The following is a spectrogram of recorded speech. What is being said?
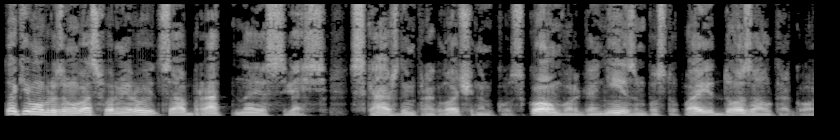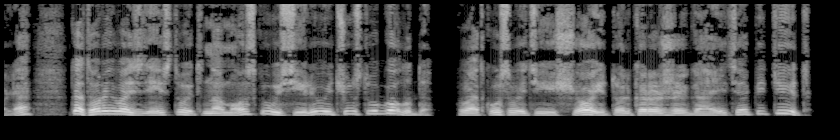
Таким образом, у вас формируется обратная связь. С каждым проглоченным куском в организм поступает доза алкоголя, который воздействует на мозг и усиливает чувство голода. Вы откусываете еще и только разжигаете аппетит.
